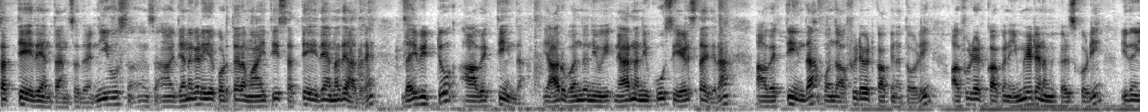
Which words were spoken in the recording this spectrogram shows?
ಸತ್ಯ ಇದೆ ಅಂತ ಅನ್ಸಿದ್ರೆ, ನೀವು ಜನಗಳಿಗೆ ಕೊಡ್ತಾ ಇರೋ ಮಾಹಿತಿ ಸತ್ಯ ಇದೆ ಅನ್ನೋದೇ ಆದರೆ ದಯವಿಟ್ಟು ಆ ವ್ಯಕ್ತಿಯಿಂದ, ಯಾರು ಬಂದು ನೀವು, ಯಾರನ್ನ ನೀವು ಕೂರಿಸಿ ಹೇಳಿಸ್ತಾ ಇದ್ದೀರಾ, ಆ ವ್ಯಕ್ತಿಯಿಂದ ಒಂದು ಅಫಿಡೇವಿಟ್ ಕಾಪಿನ ತೊಗೊಳ್ಳಿ ಅಫಿಡೇವಿಟ್ ಕಾಪಿನ ಇಮಿಡಿಯೇಟ್ ನಮಗೆ ಕಳಿಸ್ಕೊಡಿ. ಇದನ್ನು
